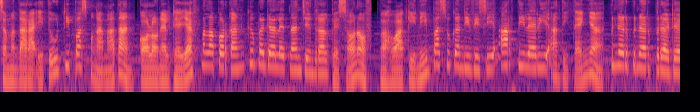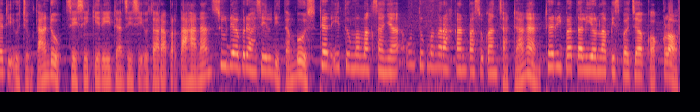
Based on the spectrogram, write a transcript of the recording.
Sementara itu di pos pengamatan, Kolonel Deyev melaporkan kepada Letnan Jenderal Besonov bahwa kini pasukan divisi artileri anti-tanknya benar-benar berada di ujung tanduk. Sisi kiri dan sisi utara pertahanan sudah berhasil ditembus dan itu memaksanya untuk mengerahkan pasukan cadangan dari Batalion Lapis Baja Koklov.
